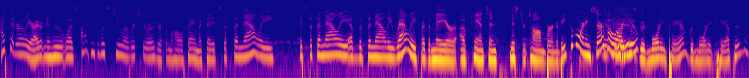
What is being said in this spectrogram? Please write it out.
I said earlier, I don't know who it was. Oh, I think it was to uh, Rich Desrosiers from the Hall of Fame. I said it's the finale it's the finale of the finale rally for the mayor of Canton, Mr. Tom Bernabei. Good morning, sir. How It are is. you? Good morning, Pam. Good morning, Canton.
